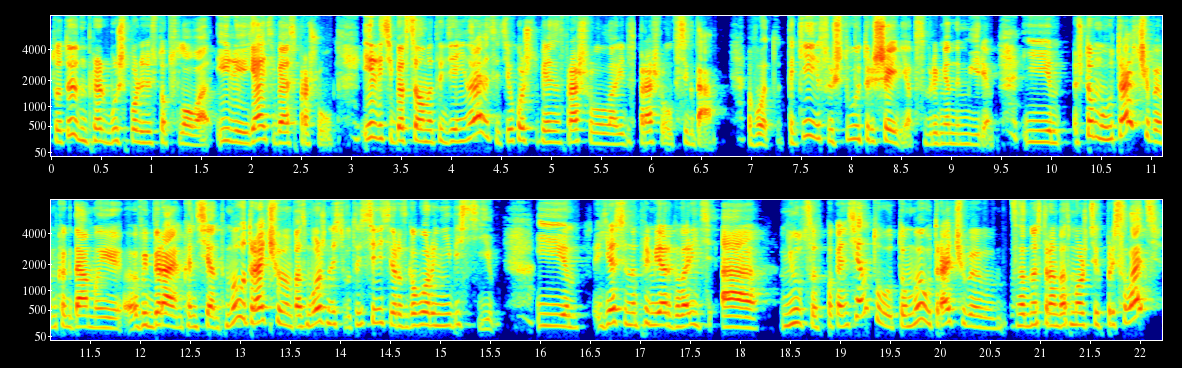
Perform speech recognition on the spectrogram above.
то ты, например, будешь используй стоп-слово, или я тебя спрошу, или тебе в целом эта идея не нравится, и тебе хочешь, чтобы я тебя спрашивала или спрашивал всегда. Вот. Такие существуют решения в современном мире. И что мы утрачиваем, когда мы выбираем консент? Мы утрачиваем возможность вот все эти разговоры не вести. И если, например, говорить о нюцах по консенту, то мы утрачиваем, с одной стороны, возможность их присылать,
